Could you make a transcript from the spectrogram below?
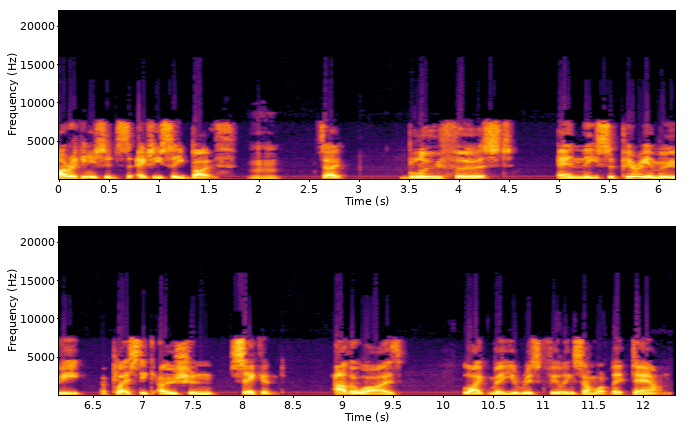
I reckon you should actually see both. Mm-hmm. So, Blue first, and the superior movie, A Plastic Ocean, second. Otherwise, like me, you risk feeling somewhat let down.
